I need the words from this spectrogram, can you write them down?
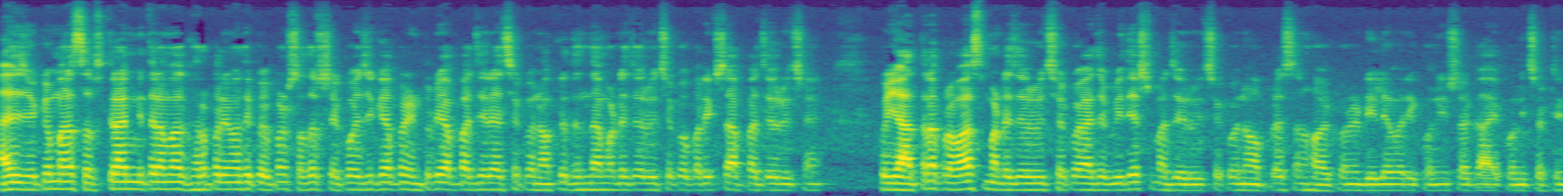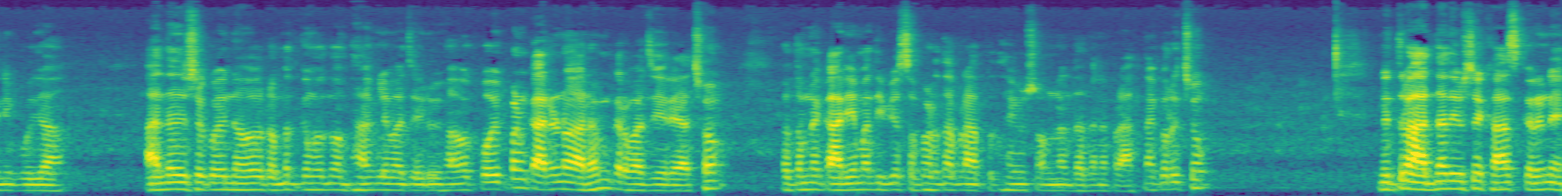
આજે જો કે મારા સબસ્ક્રાઇબ મિત્ર મારા ઘર પરિવારમાંથી કોઈ પણ સદસ્ય કોઈ જગ્યા પર ઇન્ટરવ્યૂ આપવા જઈ રહ્યા છે, કોઈ નોકરી ધંધા માટે જરૂરી છે, કોઈ પરીક્ષા આપવા જરૂરી છે, કોઈ યાત્રા પ્રવાસ માટે જરૂરી છે, કોઈ આજે વિદેશમાં જરૂરી છે, કોઈનું ઓપરેશન હોય, કોઈની ડિલિવરી કોની સગાઈ કોની છઠ્ઠીની પૂજા આજના દિવસે કોઈ નવો રમતગમતમાં ભાગ લેવા જઈ રહ્યું હોય કોઈ પણ કાર્યનો આરંભ કરવા જઈ રહ્યા છો, તો તમને કાર્યમાં દિવ્ય સફળતા પ્રાપ્ત થઈ હું સોમનાથ દાદાને પ્રાર્થના કરું છું. મિત્રો, આજના દિવસે ખાસ કરીને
